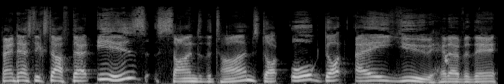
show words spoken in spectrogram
Fantastic stuff. That is signsofthetimes.org.au. Head over there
